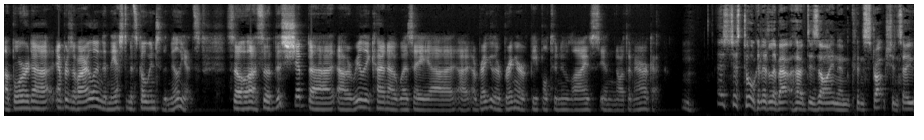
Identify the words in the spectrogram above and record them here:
aboard uh, Empress of Ireland, and the estimates go into the millions. So, uh, so this ship uh, uh really kind of was a, uh, a regular bringer of people to new lives in North America. Hmm. Let's just talk a little about her design and construction. So,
